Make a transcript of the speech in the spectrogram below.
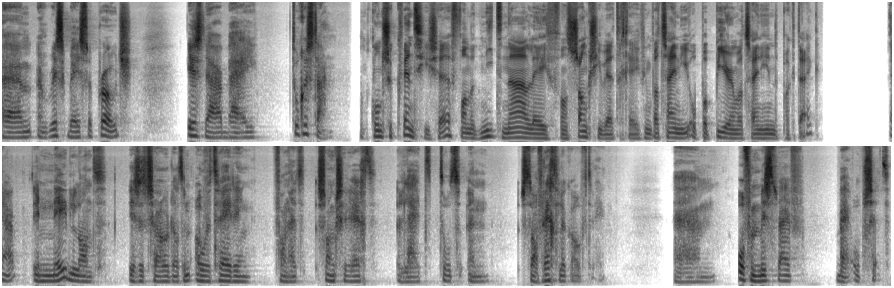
um, een risk-based approach is daarbij toegestaan. Consequenties hè, van het niet naleven van sanctiewetgeving, wat zijn die op papier en wat zijn die in de praktijk? Ja, in Nederland is het zo dat een overtreding van het sanctierecht leidt tot een strafrechtelijke overtreding. Um, of een misdrijf bij opzet.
